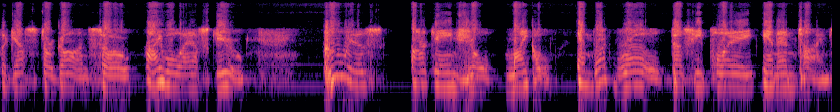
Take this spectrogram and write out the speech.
the guests are gone, so I will ask you who is Archangel Michael and what role does he play in end times?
